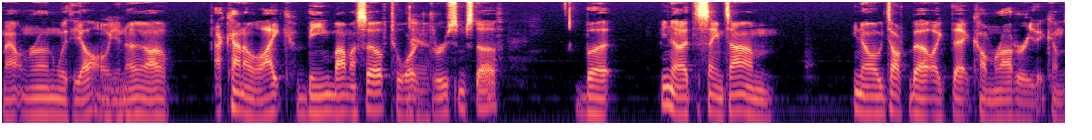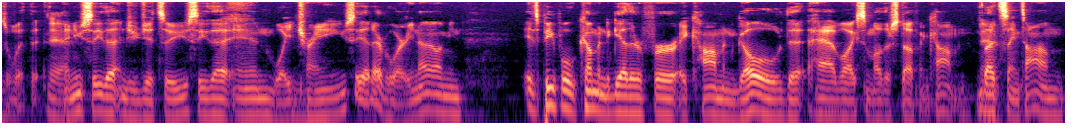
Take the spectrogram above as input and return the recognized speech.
mountain run with y'all, you mm-hmm. know, I I kind of like being by myself to work Yeah. through some stuff. But, you know, at the same time, you know, we talked about like that camaraderie that comes with it. Yeah. And you see that in jujitsu, you see that in weight mm-hmm. training, you see it everywhere, you know? I mean, it's people coming together for a common goal that have like some other stuff in common. But at the same time,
